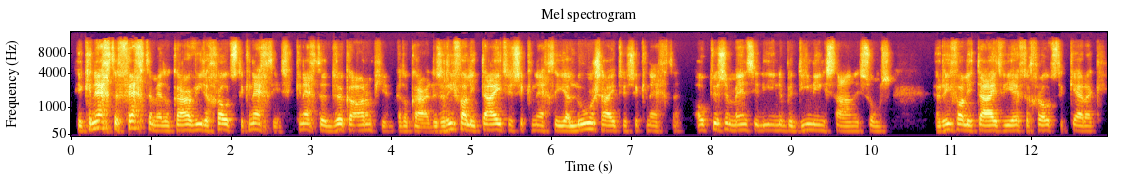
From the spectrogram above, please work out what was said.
Je knechten vechten met elkaar wie de grootste knecht is. Knechten drukken armpje met elkaar. Dus rivaliteit tussen knechten, jaloersheid tussen knechten. Ook tussen mensen die in de bediening staan is soms rivaliteit. Wie heeft de grootste kerk?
